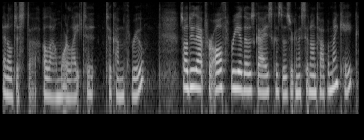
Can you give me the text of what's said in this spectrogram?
It'll just uh, allow more light to, to come through. So I'll do that for all three of those guys because those are going to sit on top of my cake.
